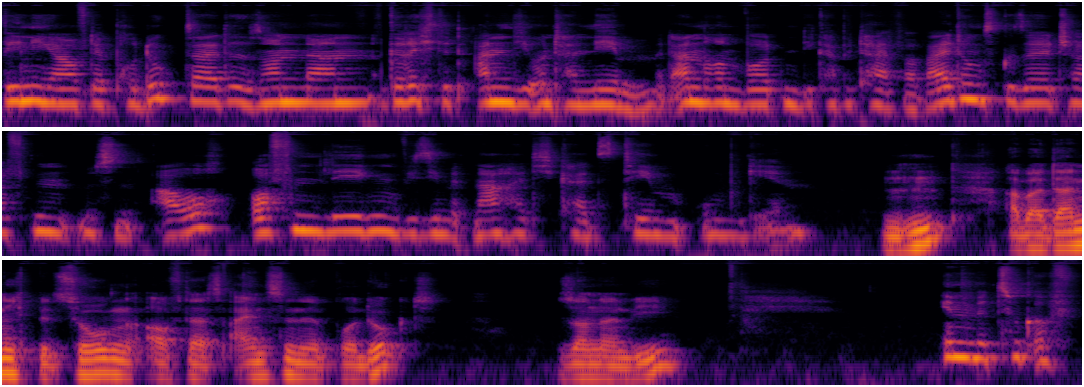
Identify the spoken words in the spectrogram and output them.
weniger auf der Produktseite, sondern gerichtet an die Unternehmen. Mit anderen Worten, die Kapitalverwaltungsgesellschaften müssen auch offenlegen, wie sie mit Nachhaltigkeitsthemen umgehen. Mhm. Aber dann nicht bezogen auf das einzelne Produkt, sondern wie? In Bezug auf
